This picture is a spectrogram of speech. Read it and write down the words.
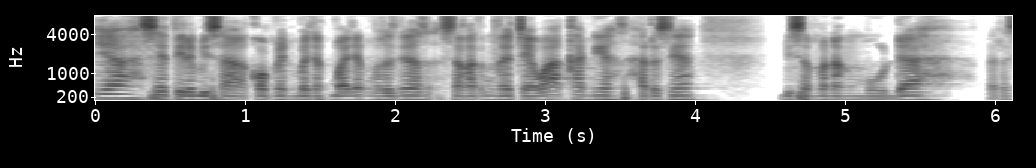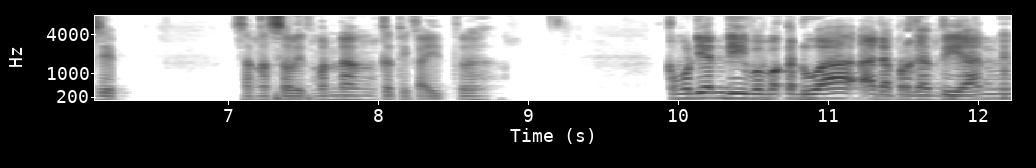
Ya, saya tidak bisa komen banyak-banyak, maksudnya sangat mengecewakan ya. Harusnya bisa menang mudah Persib sangat sulit menang ketika itu. Kemudian di babak kedua ada pergantian.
